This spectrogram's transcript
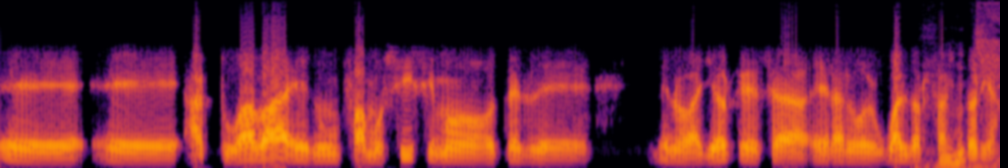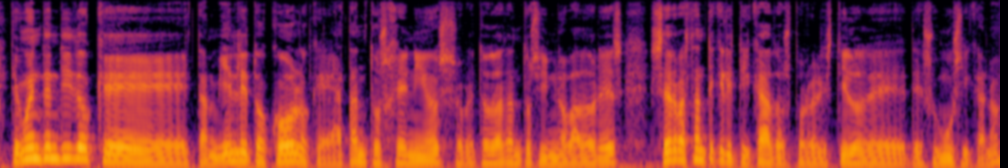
eh, eh, actuaba en un famosísimo hotel de, de Nueva York que era el Waldorf Astoria. Tengo entendido que también le tocó lo que a tantos genios, sobre todo a tantos innovadores, ser bastante criticados por el estilo de, de su música, ¿no?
